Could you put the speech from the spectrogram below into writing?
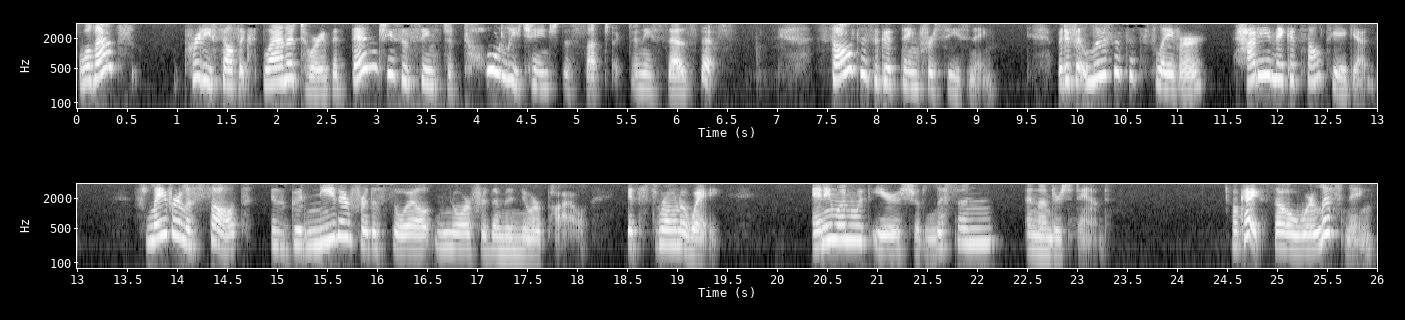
Well, that's pretty self explanatory, but then Jesus seems to totally change the subject, and he says this Salt is a good thing for seasoning, but if it loses its flavor, how do you make it salty again? Flavorless salt is good neither for the soil nor for the manure pile. It's thrown away. Anyone with ears should listen and understand. Okay, so we're listening,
